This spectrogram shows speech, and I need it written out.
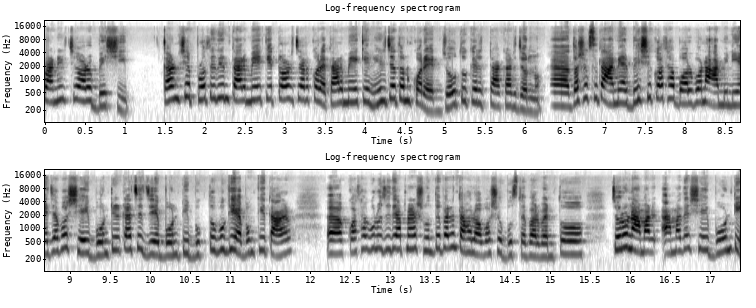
প্রাণীর চেয়ে আরও বেশি। কারণ সে প্রতিদিন তার মেয়েকে টর্চার করে, তার মেয়েকে নির্যাতন করে যৌতুকের টাকার জন্য। দর্শক সাথে আমি আর বেশি কথা বলব না, আমি নিয়ে যাব সেই বোনটির কাছে যে বোনটি ভুক্তভোগী এবং কি তার কথাগুলো যদি আপনারা শুনতে পারেন তাহলে অবশ্যই বুঝতে পারবেন। তো চলুন আমার, আমাদের সেই বোনটি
